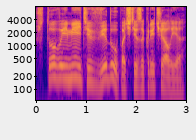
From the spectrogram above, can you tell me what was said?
«Что вы имеете в виду?» — почти закричал я.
